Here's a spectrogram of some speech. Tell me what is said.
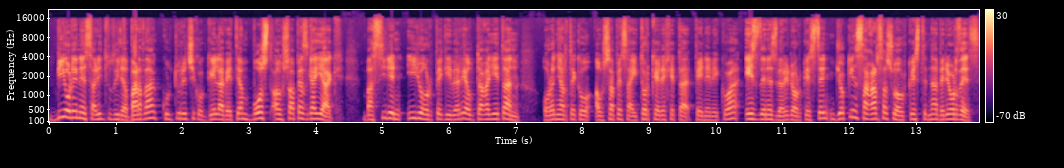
Bi horrenez aritu dira barda, kulturetxeko gela betean bost hausapez gaiak. Baziren hiru aurpegi berri autagaietan, orain arteko hausapeza aitorke erejeta PNB-koa, ez denez berriro aurkezten, jokin zagarzazu aurkezten da bere ordez.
